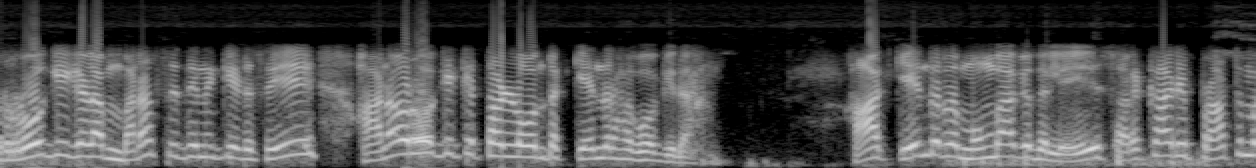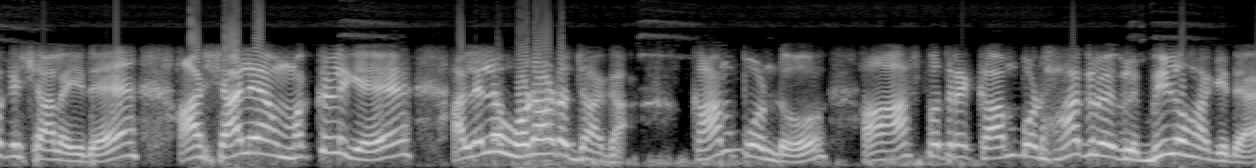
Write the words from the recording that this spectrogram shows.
ರೋಗಿಗಳ ಮನಸ್ಥಿತಿನ ಕೆಡಿಸಿ ಅನಾರೋಗ್ಯಕ್ಕೆ ತಳ್ಳುವಂಥ ಕೇಂದ್ರ ಆಗೋಗಿದೆ ಆ ಕೇಂದ್ರದ ಮುಂಭಾಗದಲ್ಲಿ ಸರ್ಕಾರಿ ಪ್ರಾಥಮಿಕ ಶಾಲೆ ಇದೆ. ಆ ಶಾಲೆಯ ಮಕ್ಕಳಿಗೆ ಅಲ್ಲೆಲ್ಲ ಓಡಾಡೋ ಜಾಗ. ಕಾಂಪೌಂಡು, ಆ ಆಸ್ಪತ್ರೆ ಕಾಂಪೌಂಡ್ ಹಾಗಲು ಹೋಗಲು ಬೀಳೋ ಹಾಗಿದೆ.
